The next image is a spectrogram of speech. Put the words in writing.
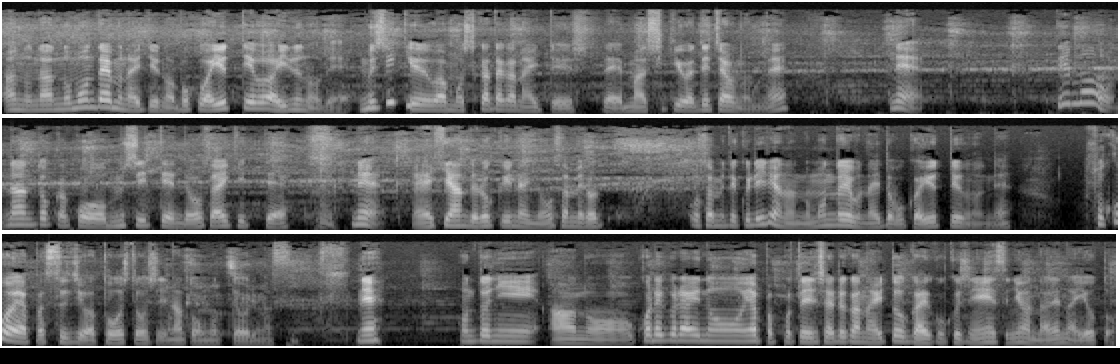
あの、何の問題もないというのは僕は言ってはいるので、無四球はもう仕方がないって言って、まあ四球は出ちゃうのでね。ね、でも、なんとかこう、無失点で抑えきって、ね、えー、被安打6以内に収めろ、収めてくれりゃ何の問題もないと僕は言ってるのでね、そこはやっぱ筋を通してほしいなと思っております。ね。本当に、あの、これぐらいのやっぱポテンシャルがないと外国人エースにはなれないよと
